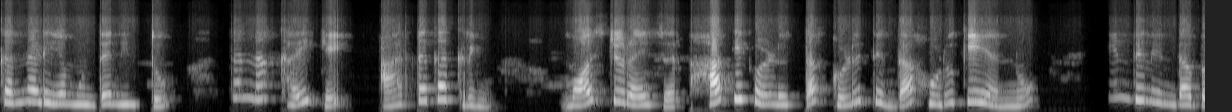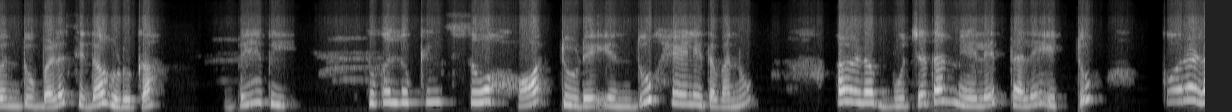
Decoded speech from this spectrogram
ಕನ್ನಡಿಯ ಮುಂದೆ ನಿಂತು ತನ್ನ ಕೈಗೆ ಆರ್ತಕ ಕ್ರೀಮ್ ಮಾಯಿಶ್ಚರೈಸರ್ ಹಾಕಿಕೊಳ್ಳುತ್ತಾ ಕುಳಿತಿದ್ದ ಹುಡುಗಿಯನ್ನು ಹಿಂದಿನಿಂದ ಬಂದು ಬಳಸಿದ ಹುಡುಗ, baby you are looking so hot today ಎಂದು ಹೇಳಿದವನು. ಅವಳ ಭುಜದ ಮೇಲೆ ತಲೆ ಇಟ್ಟು ಕೊರಳ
